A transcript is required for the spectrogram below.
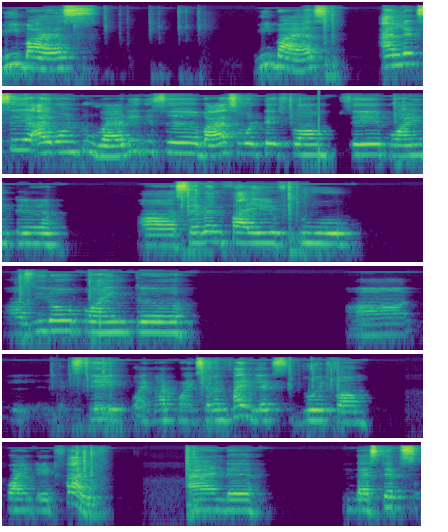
v bias v bias and let's say I want to vary this uh, bias voltage from say uh, uh, 75 to uh, 0. Point, let's say point not 0.75 let's do it from 0.85 and uh, in the steps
